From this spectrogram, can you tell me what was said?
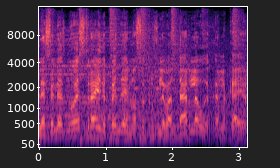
la escena es nuestra y depende de nosotros levantarla o dejarla caer.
